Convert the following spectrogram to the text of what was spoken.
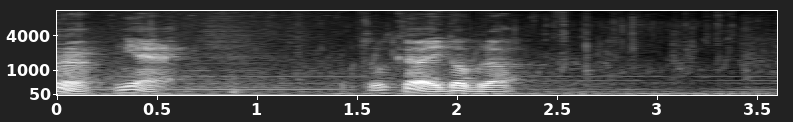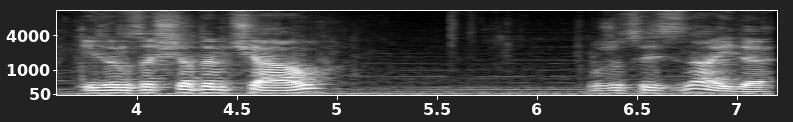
Hm, nie. To okej, dobra. Idąc za śladem ciał, może coś znajdę.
